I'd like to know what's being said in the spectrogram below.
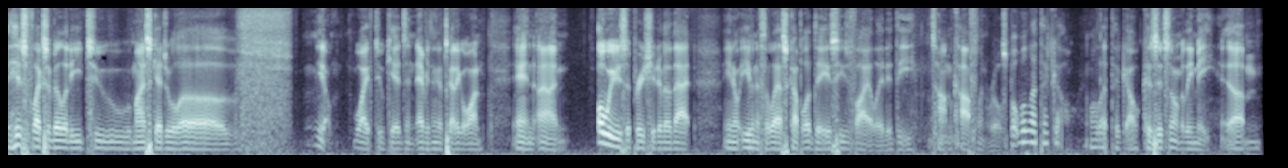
his flexibility to my schedule of you know wife, two kids, and everything that's got to go on, and I'm always appreciative of that. You know, even if the last couple of days he's violated the Tom Coughlin rules, but we'll let that go. We'll let that go because it's normally me. Um,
